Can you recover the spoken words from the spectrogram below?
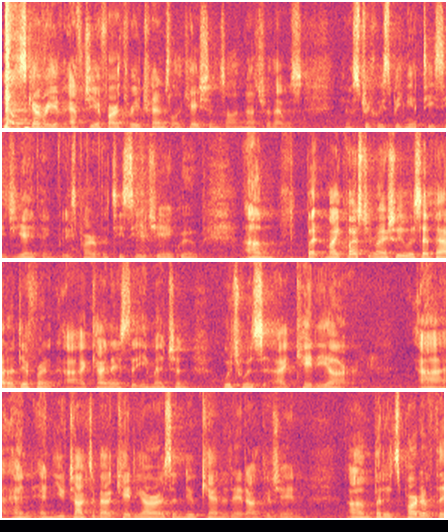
the discovery of FGFR3 translocation. So I'm not sure that was, you know, strictly speaking, a TCGA thing, but he's part of the TCGA group. Um, but my question actually was about a different uh, kinase that you mentioned, which was uh, KDR. Uh, and, and you talked about KDR as a new candidate oncogene. Um, but it's part of the,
